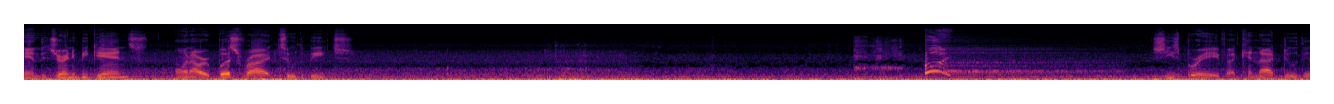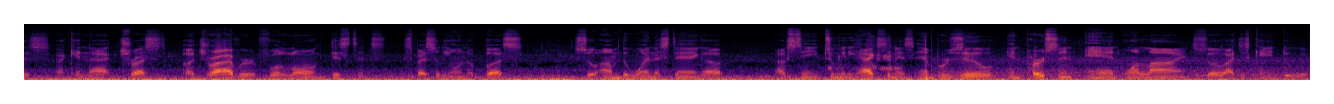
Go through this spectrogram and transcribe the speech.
And the journey begins on our bus ride to the beach. She's brave. I cannot do this. I cannot trust a driver for a long distance, especially on a bus. So I'm the one that's staying up. I've seen too many accidents in Brazil in person and online, so I just can't do it.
